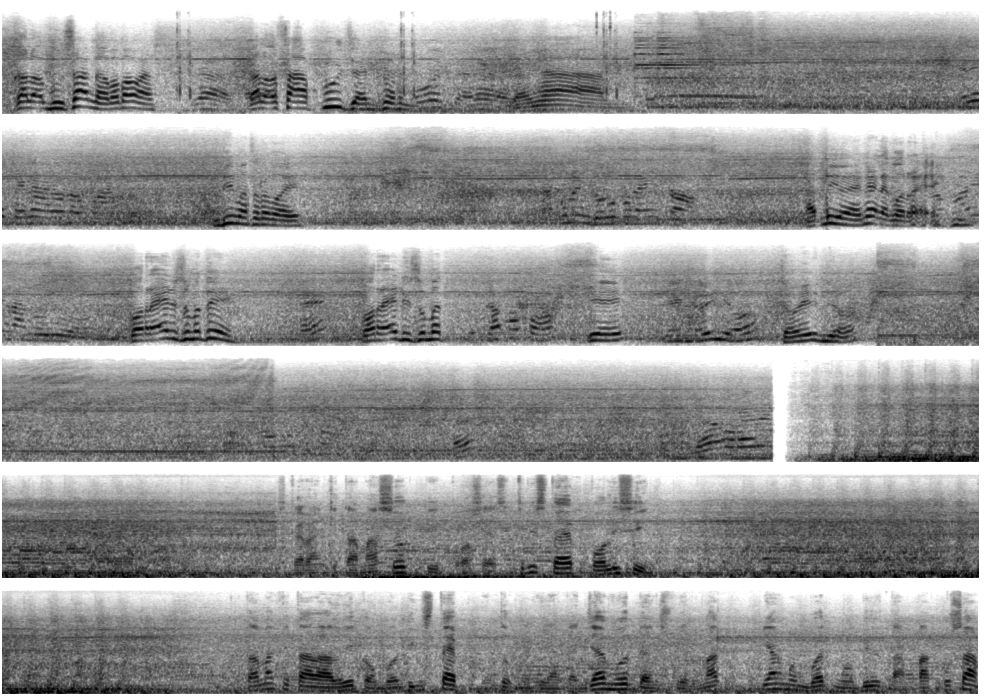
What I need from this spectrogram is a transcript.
Kalau busa nggak apa-apa mas. Ya, Kalau sabu jangan. oh jangan. Jangan. Ini pena kalau kamu mau. Ini mas rokoknya. Aku main dulu kurang itu. Aku ya enak lah korek. Orang. Koreknya di Sumet nih. Eh, Koreknya di Sumet. gak apa-apa. Iya. Ya join yo. Join ya. Ya orang kita masuk di proses three step polishing. Pertama kita lalui compounding step untuk menghilangkan jamur dan smear mark yang membuat mobil tampak kusam.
